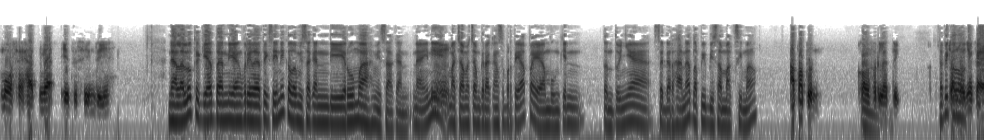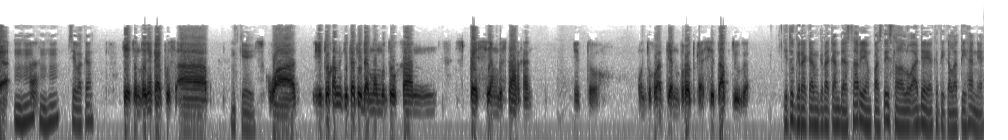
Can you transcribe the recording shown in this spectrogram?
Mau sehat nggak? Itu sih intinya. Nah, lalu kegiatan yang freeletics ini kalau misalkan di rumah misalkan. Nah, ini hmm. macam-macam gerakan seperti apa ya? Mungkin tentunya sederhana tapi bisa maksimal? Apa pun. Kalau hmm. freeletics. Tapi contohnya kalau kayak mm -hmm, uh, mm -hmm, silakan. Ya, contohnya kayak push up, okay. squat. Itu kan kita tidak membutuhkan space yang besar kan. Itu untuk latihan perut kayak sit up juga. Itu gerakan-gerakan dasar yang pasti selalu ada ya ketika latihan ya?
